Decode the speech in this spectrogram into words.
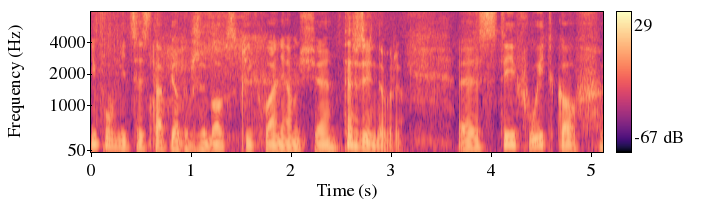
I publicysta Piotr Grzybowski. Kłaniam się. Też dzień dobry. E, Steve Witkoff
